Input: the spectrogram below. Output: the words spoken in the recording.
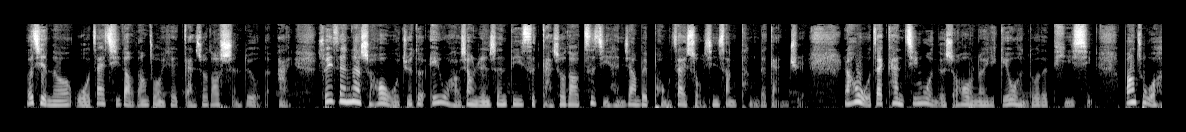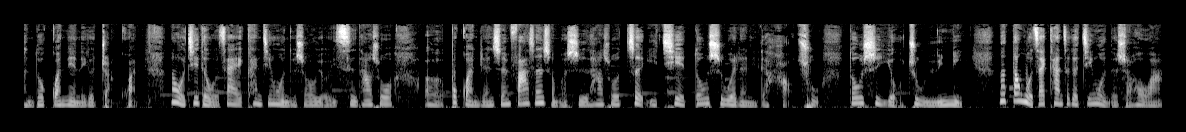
而且呢，我在祈祷当中也可以感受到神对我的爱，所以在那时候，我觉得，诶，我好像人生第一次感受到自己很像被捧在手心上疼的感觉。然后我在看经文的时候呢，也给我很多的提醒，帮助我很多观念的一个转换。那我记得我在看经文的时候，有一次他说，呃，不管人生发生什么事，他说这一切都是为了你的好处，都是。是有助于你。那当我在看这个经文的时候啊，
